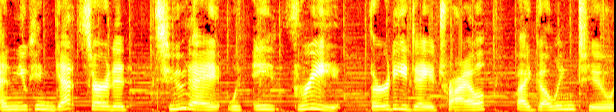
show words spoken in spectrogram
And you can get started today with a free 30 day trial by going to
